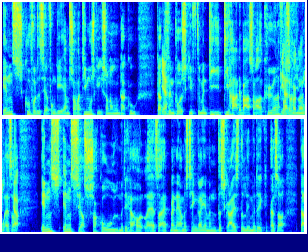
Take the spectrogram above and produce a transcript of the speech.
Ends kunne få det til at fungere, jamen, så var de måske så nogen der kunne der Ja. kunne finde på at skifte, men de, de har det bare så meget kørende De for det sig lige nu. Altså ja. Ends, Ends ser så god ud med det her hold, altså at man nærmest tænker, jamen the sky's the limit, ikke? Altså der,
